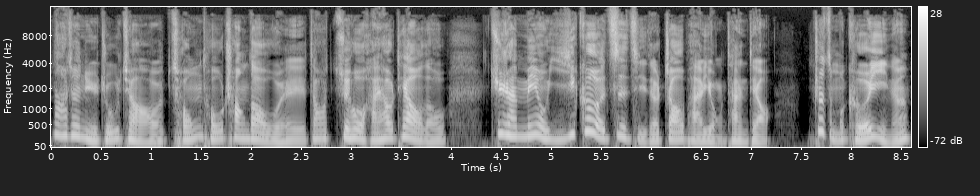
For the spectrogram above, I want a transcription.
那这女主角从头唱到尾，到最后还要跳楼，居然没有一个自己的招牌咏叹调，这怎么可以呢？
